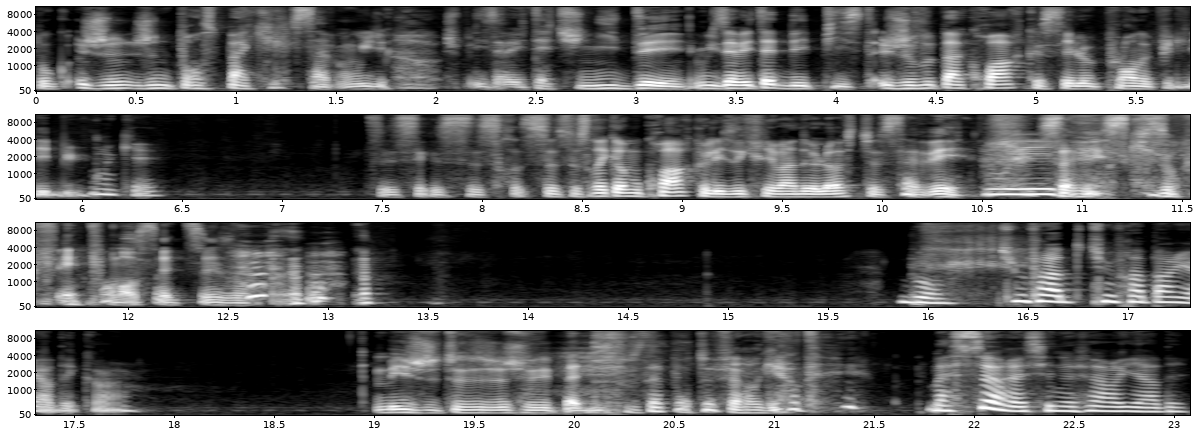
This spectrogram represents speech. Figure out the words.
Donc je, je ne pense pas qu'ils savent. Oui, ils avaient peut-être une idée, ils avaient peut-être des pistes. Je veux pas croire que c'est le plan depuis le début. Ok. Ce, serait, ce- ce serait comme croire que les écrivains de Lost savaient, Oui. savaient ce qu'ils ont fait pendant cette saison. Bon, tu me feras, tu me feras pas regarder quand même. Mais je, je vais pas dire tout ça pour te faire regarder. Ma sœur essaie de me faire regarder.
